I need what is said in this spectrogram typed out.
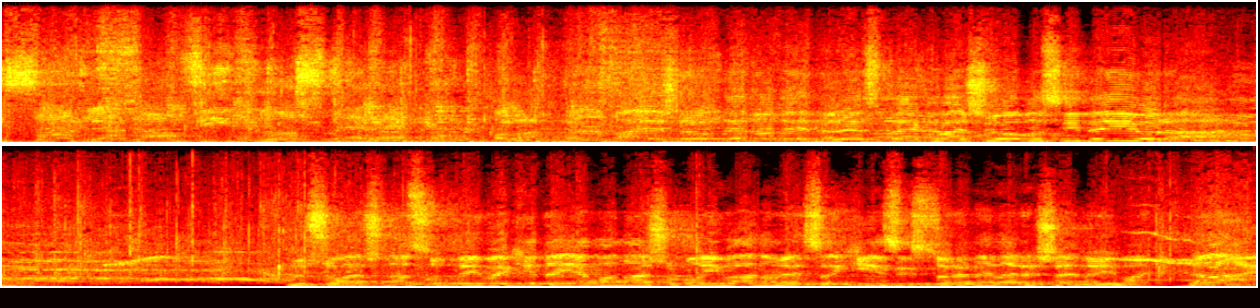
Заглядав. Майже один-один. Респект вашій області для Юра. Ну що ж, наступний вихід даємо нашому Іванові. Гість зі сторони нареченої. Іван. Давай!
